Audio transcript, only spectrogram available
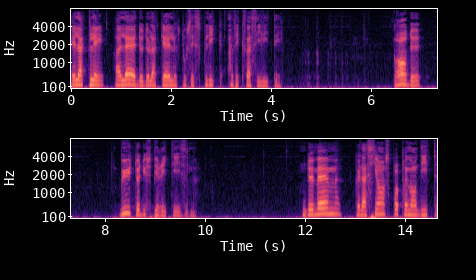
est la clé à l'aide de laquelle tout s'explique avec facilité. Grand 2. But du spiritisme. De même que la science proprement dite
